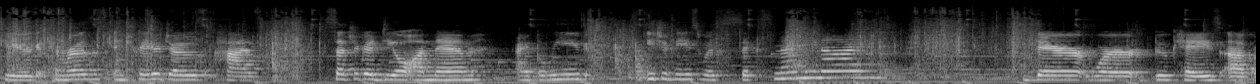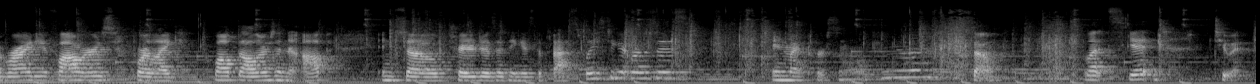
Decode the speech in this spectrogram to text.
to get some roses, and Trader Joe's has such a good deal on them. I believe each of these was $6.99 there were bouquets of a variety of flowers for like $12 and up. And so Trader Joe's I think is the best place to get roses in my personal opinion. So let's get to it.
